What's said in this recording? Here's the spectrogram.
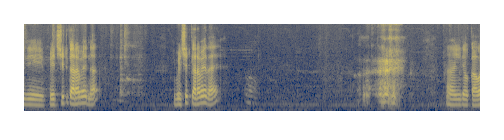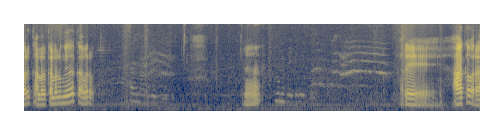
ఇది బెడ్షీట్ ఖరాబ్ అయిందా ఈ బెడ్షీట్ ఖరాబ్ అయిందా ఇది ఒక కవర్ కలర్ కలర్ ఉంది కదా కవరు అరే ఆ కవరా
